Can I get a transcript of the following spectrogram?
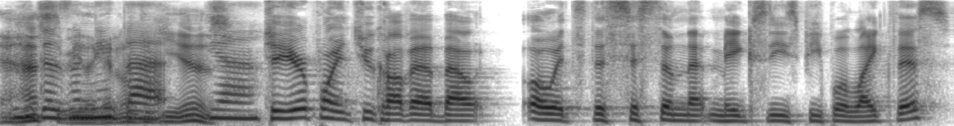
it he has to be. doesn't I need don't that. think he is. Yeah, To your point too, Kaveh, about oh, it's the system that makes these people like this.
